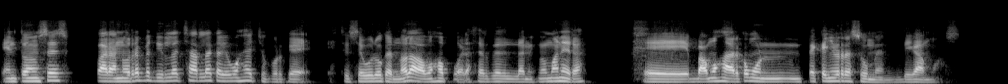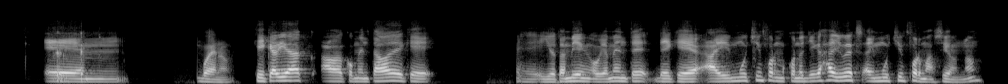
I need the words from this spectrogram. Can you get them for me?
Entonces, para no repetir la charla que habíamos hecho, porque estoy seguro que no la vamos a poder hacer de la misma manera, eh, vamos a dar como un pequeño resumen, digamos. Eh, bueno, Kike había ah, comentado de que, eh, y yo también, obviamente, de que hay mucha información, cuando llegas a UX hay mucha información, ¿no?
